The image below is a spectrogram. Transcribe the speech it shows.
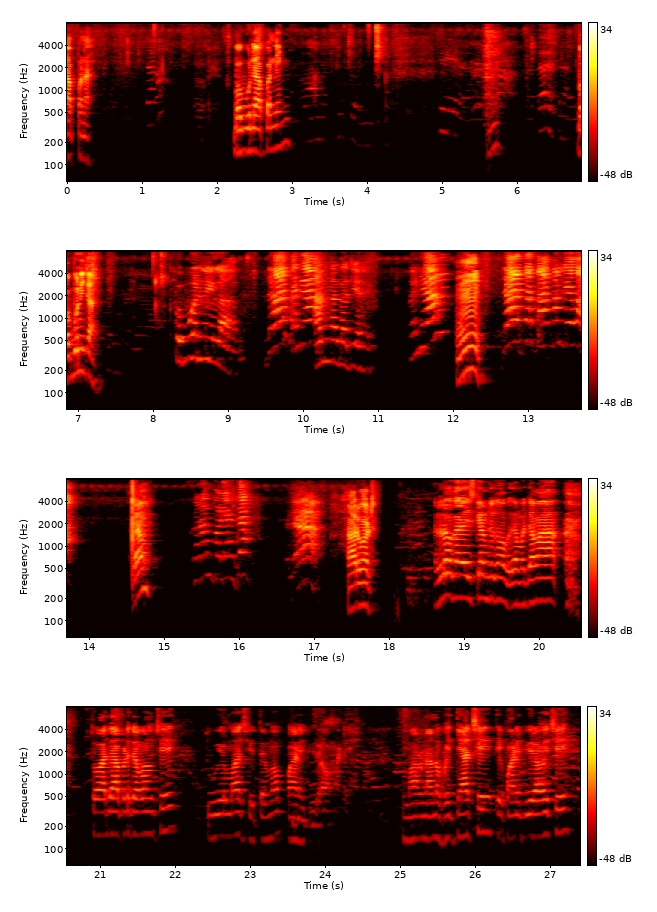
આપવાના બબુને આપણને? બબુની ચા? હમ. કેમ સારું હેલો ગાઈસ કેમ છો તમે? બધા મજામાં? તો આજે આપણે જવાનું છે તુવેરમાં ખેતરમાં પાણી પીવડાવવા માટે. મારો નાનો ભાઈ ત્યાં છે તે પાણી પીવડાવે છે.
